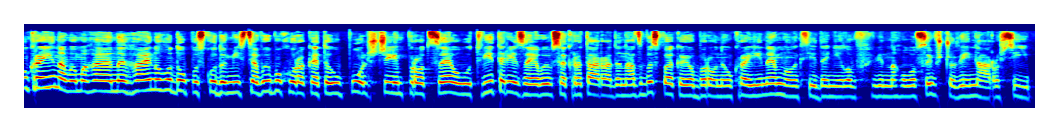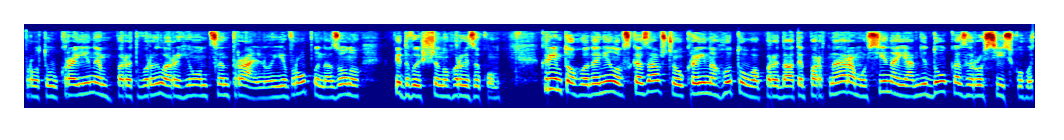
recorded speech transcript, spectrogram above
Україна вимагає негайного допуску до місця вибуху ракети у Польщі. Про це у Твіттері заявив секретар Ради нацбезпеки і оборони України Олексій Данілов. Він наголосив, що війна Росії проти України перетворила регіон Центральної Європи на зону підвищеного ризику. Крім того, Данілов сказав, що Україна готова передати партнерам усі наявні докази російського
